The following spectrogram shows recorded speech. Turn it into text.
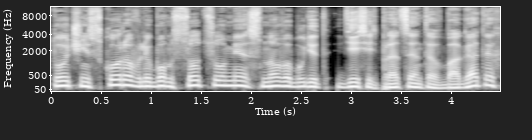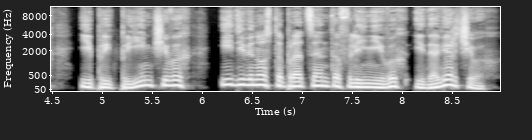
то очень скоро в любом социуме снова будет 10% богатых и предприимчивых и 90% ленивых и доверчивых.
